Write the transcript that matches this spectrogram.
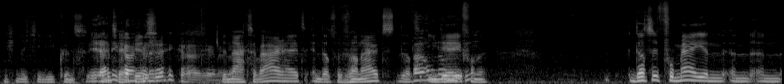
Misschien dat je die kunt, ja, kunt die kan herinneren. zeker herinneren. De Naakte Waarheid. En dat we vanuit dat Waarom idee van... dat is voor mij een, een, een,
